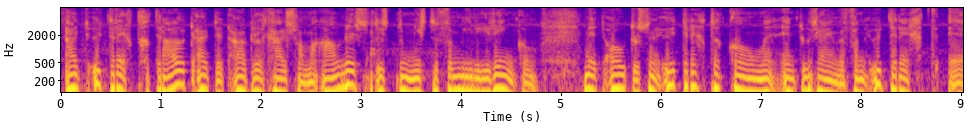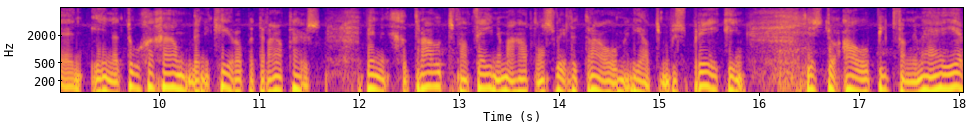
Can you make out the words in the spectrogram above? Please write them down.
uit Utrecht getrouwd, uit het ouderlijk huis van mijn ouders. Dus toen is de familie Rinkel met auto's naar Utrecht gekomen. En toen zijn we van Utrecht eh, hier naartoe gegaan. Ben ik hier op het raadhuis. Ben ik getrouwd. Van Venema had ons willen trouwen, maar die had een bespreking. Dus door oude Piet van der Meijer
